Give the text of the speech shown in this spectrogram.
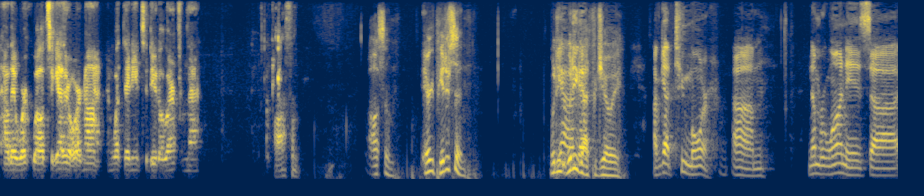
how they work well together or not, and what they need to do to learn from that. Awesome. Awesome. Eric Peterson. What do you what do you got, got- for Joey? I've got two more. Um, number one is uh,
